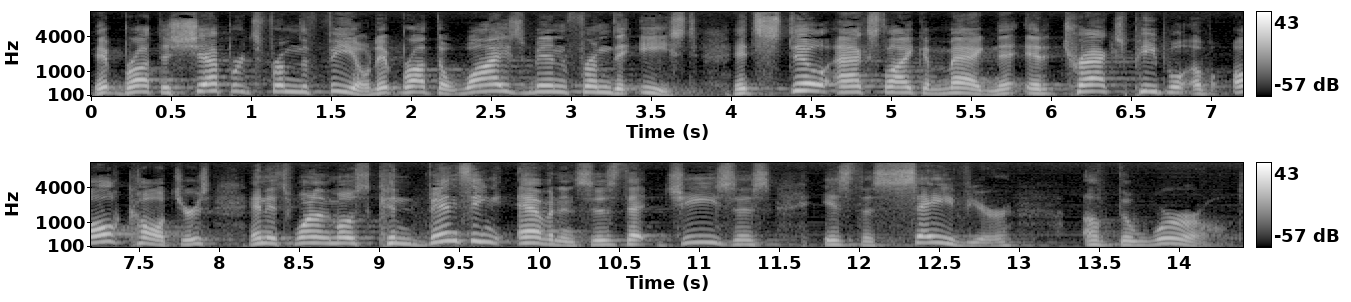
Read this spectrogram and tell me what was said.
It brought the shepherds from the field. It brought the wise men from the east. It still acts like a magnet. It attracts people of all cultures, and it's one of the most convincing evidences that Jesus is the Savior of the world.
